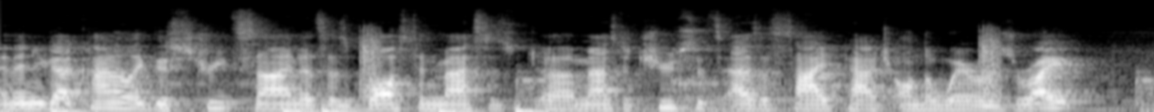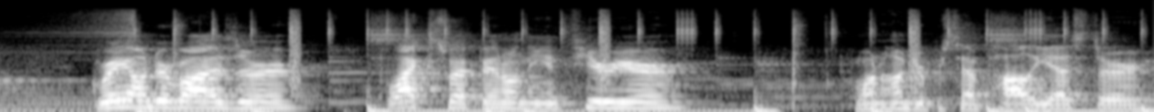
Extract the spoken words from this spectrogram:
And then you got kind of like this street sign that says Boston, uh, Massachusetts as a side patch on the wearer's right. Gray undervisor, black sweatband on the interior, 100% polyester.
